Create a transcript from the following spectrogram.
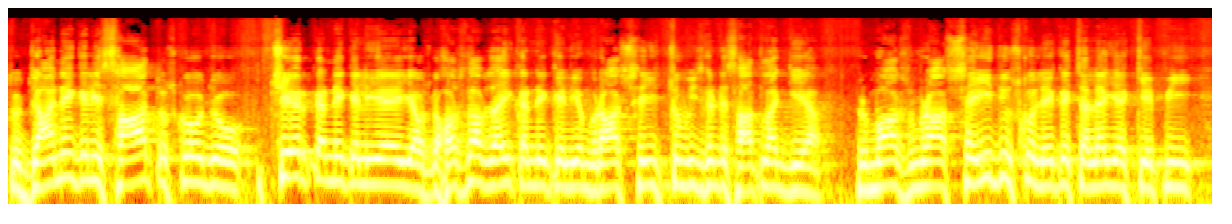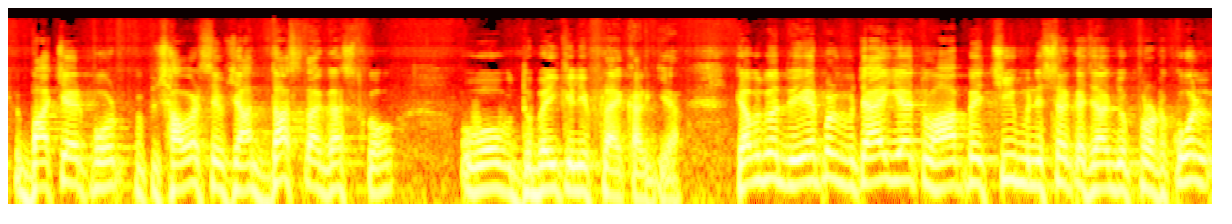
तो जाने के लिए साथ उसको जो चेयर करने के लिए, या उसका हौसला अफजाई करने के लिए, मुराद सईद चौबीस घंटे साथ लग गया। फिर मुराद सईद ही उसको लेकर चला गया के पी बाचा एयरपोर्ट पिशावर से जहाँ दस अगस्त को। वो दुबई के लिए फ्लाई कर गया। जब उसको एयरपोर्ट पहुँचाया गया तो वहाँ पे चीफ मिनिस्टर का जो प्रोटोकॉल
